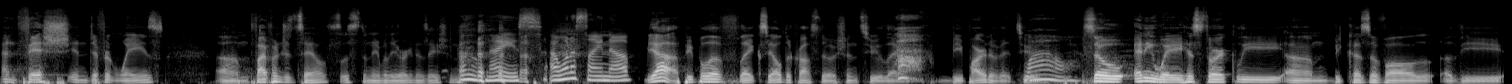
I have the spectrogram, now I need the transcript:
and fish in different ways. Um, 500 Sails is the name of the organization. Oh, nice. I want to sign up. Yeah, people have like sailed across the ocean to like be part of it too. Wow. So anyway, historically, um, because of all of the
